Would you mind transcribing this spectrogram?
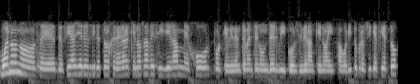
Bueno, nos eh, decía ayer el director general que no sabe si llegan mejor, porque evidentemente en un derby consideran que no hay favorito, pero sí que es cierto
